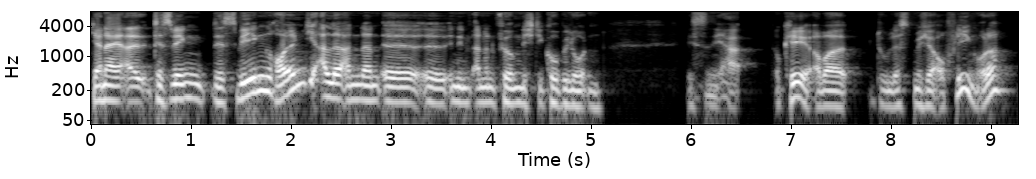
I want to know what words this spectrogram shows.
Ja, naja, äh, deswegen, deswegen rollen die alle anderen äh, äh, in den anderen Firmen nicht die Co-Piloten. Ich so, ja, okay, aber du lässt mich ja auch fliegen, oder?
